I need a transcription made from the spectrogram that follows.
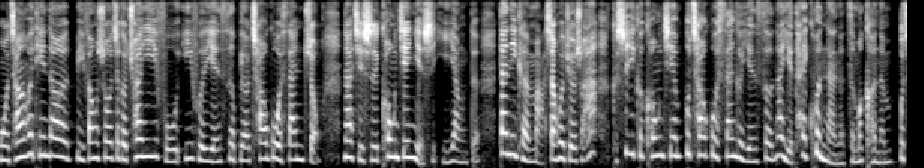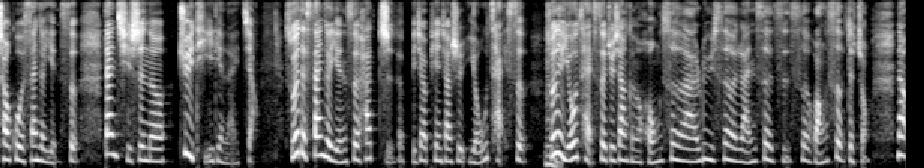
我常常会听到，比方说这个穿衣服，衣服的颜色不要超过三种。那其实空间也是一样的，但你可能马上会觉得说啊，可是一个空间不超过三个颜色，那也太困难了，怎么可能不超过三个颜色？但其实呢，具体一点来讲。所谓的三个颜色，它指的比较偏向是油彩色。所以有彩色就像可能红色啊、绿色、蓝色、紫色、黄色这种。那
